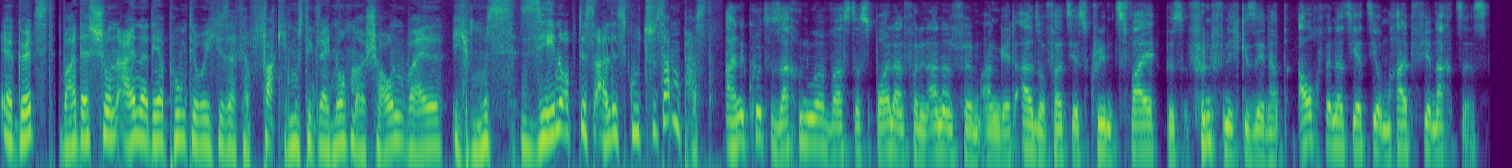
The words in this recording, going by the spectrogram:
ergötzt, war das schon einer der Punkte, wo ich gesagt habe, fuck, ich muss den gleich nochmal schauen, weil ich muss sehen, ob das alles gut zusammenpasst. Eine kurze Sache nur, was das Spoilern von den anderen Filmen angeht. Also, falls ihr Scream 2 bis 5 nicht gesehen habt, auch wenn das jetzt hier um halb vier nachts ist,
